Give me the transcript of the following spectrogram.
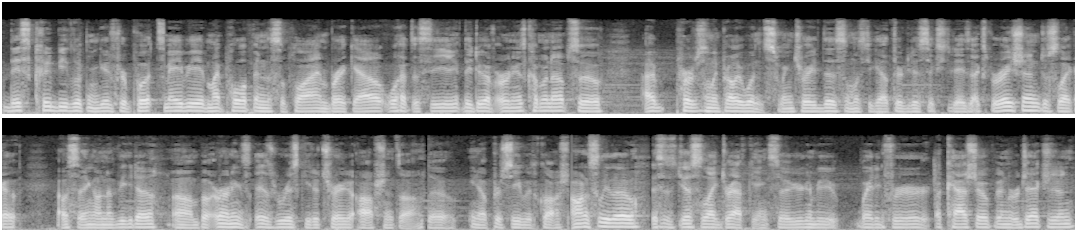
This could be looking good for puts. Maybe it might pull up in the supply and break out. We'll have to see. They do have earnings coming up, so I personally probably wouldn't swing trade this unless you got 30 to 60 days expiration, just like I, I was saying on Nvidia. Um, but earnings is risky to trade options on, so you know proceed with caution. Honestly, though, this is just like DraftKings, so you're gonna be waiting for a cash open rejection,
